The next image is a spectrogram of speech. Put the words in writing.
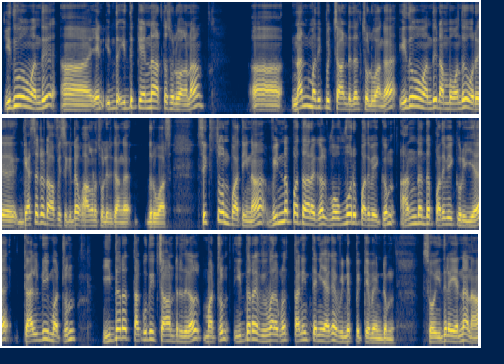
இதுவும் வந்து என்- இந்த இதுக்கு என்ன அர்த்தம் சொல்லுவாங்கன்னா நன்மதிப்பு சான்றிதழ் சொல்லுவாங்க. இதுவும் வந்து நம்ம வந்து ஒரு கெசட்டட் ஆஃபீஸுக்கிட்ட வாங்கணும் சொல்லியிருக்காங்க துர்வாஸ். சிக்ஸ்த் ஒன் பார்த்தீங்கன்னா விண்ணப்பதாரர்கள் ஒவ்வொரு பதவிக்கும் அந்தந்த பதவிக்குரிய கல்வி மற்றும் இதர தகுதி சான்றிதழ்கள் மற்றும் இதர விவரங்களும் தனித்தனியாக விண்ணப்பிக்க வேண்டும். ஸோ இதில் என்னென்னா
